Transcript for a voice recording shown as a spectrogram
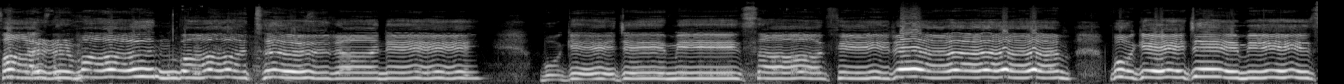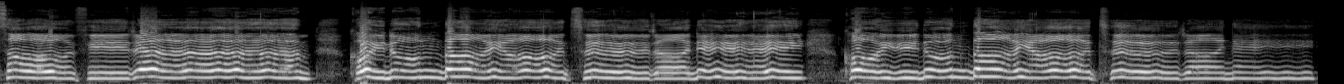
parmağın batır aney. Bu gece misafirem, bu gece misafirem, koynunda yatır aney, koynunda yatır aney.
